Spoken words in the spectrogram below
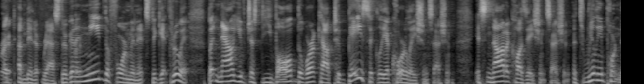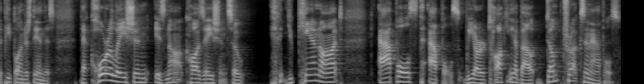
Right. a, a minute rest. They're going to need the four minutes to get through it. But now you've just evolved the workout to basically a correlation session. It's not a causation session. It's really important that people understand this that correlation is not causation. So you cannot apples to apples. We are talking about dump trucks and apples.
